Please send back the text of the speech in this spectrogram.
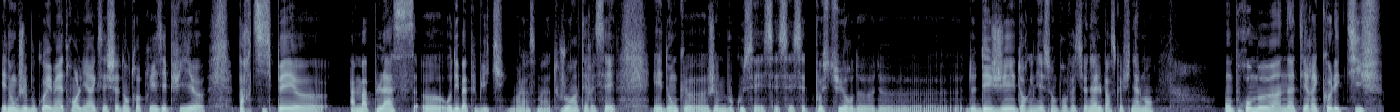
Et donc j'ai beaucoup aimé être en lien avec ces chefs d'entreprise et puis euh, participer euh, à ma place euh, au débat public. Voilà, ça m'a toujours intéressé. Et donc euh, j'aime beaucoup cette posture de DG, d'organisation professionnelle, parce que finalement, on promeut un intérêt collectif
